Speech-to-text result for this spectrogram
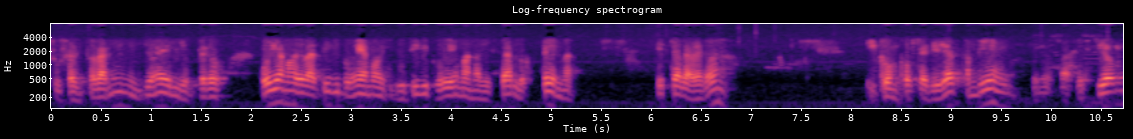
su sector a mí, ni yo a ellos, pero podíamos debatir y podíamos discutir y podíamos analizar los temas. Esta es la verdad. Y con posterioridad también, en nuestra gestión,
